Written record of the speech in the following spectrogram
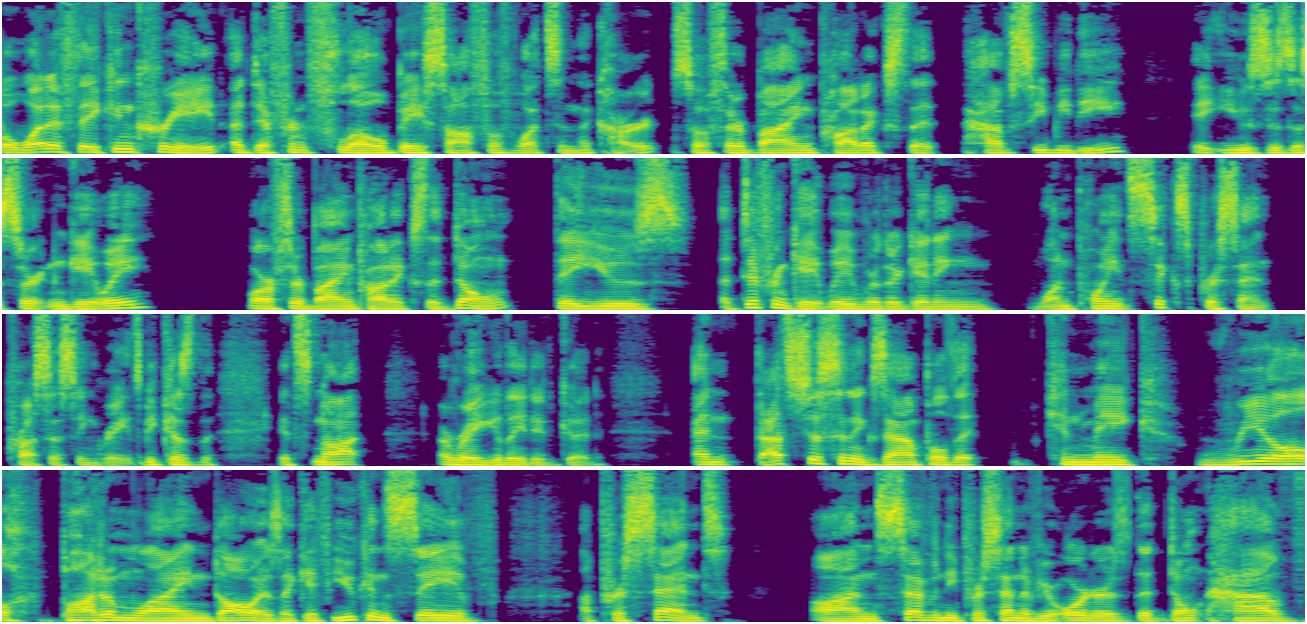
But what if they can create a different flow based off of what's in the cart? So if they're buying products that have CBD, it uses a certain gateway. Or if they're buying products that don't, they use a different gateway where they're getting 1.6% processing rates because it's not a regulated good. And that's just an example that can make real bottom line dollars. Like if you can save a percent on 70% of your orders that don't have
